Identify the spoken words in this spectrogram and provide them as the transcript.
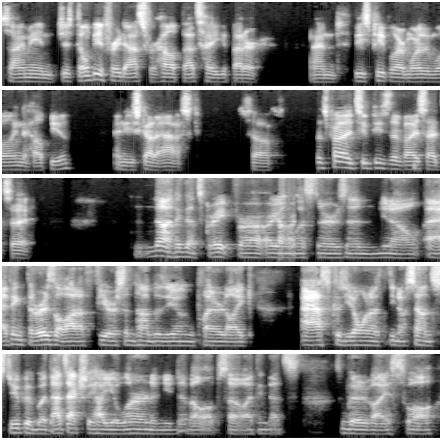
so I mean, just don't be afraid to ask for help. That's how you get better. And these people are more than willing to help you, and you just got to ask. So that's probably two pieces of advice I'd say. No, I think that's great for our, our young listeners. And, you know, I think there is a lot of fear sometimes as a young player to like ask because you don't want to, you know, sound stupid, but that's actually how you learn and you develop. So I think that's some good advice. Well,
